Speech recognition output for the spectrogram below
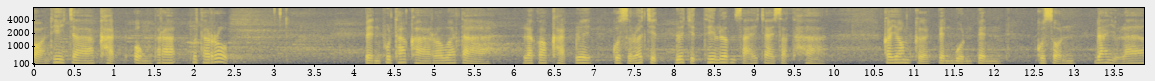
ก่อนที่จะขัดองค์พระพุทธรูป เป็นพุทธคารวตา แล้วก็ขัดด้วยกุศลจิตด้วยจิตที่เลื่อมใสใจศรัทธา ก็ย่อมเกิดเป็นบุญเป็นกุศลได้อยู่แล้ว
